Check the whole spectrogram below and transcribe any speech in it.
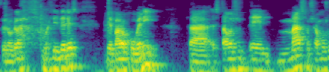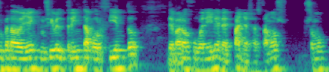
pero claro, somos líderes de paro juvenil. O sea, estamos en más, o sea, hemos superado ya inclusive el 30% de paro juvenil en España. O sea, estamos, somos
